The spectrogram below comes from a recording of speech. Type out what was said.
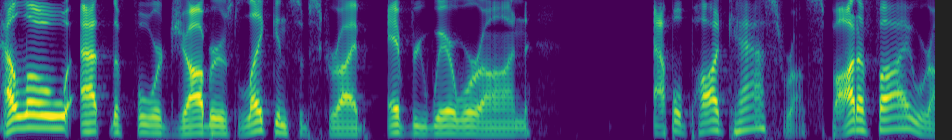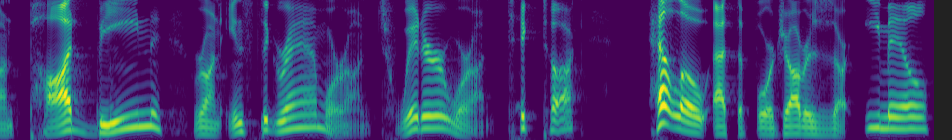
Hello at the Four Jobbers. Like and subscribe everywhere we're on. Apple Podcasts, we're on Spotify, we're on Podbean, we're on Instagram, we're on Twitter, we're on TikTok. Hello at the Four Jobbers is our email.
